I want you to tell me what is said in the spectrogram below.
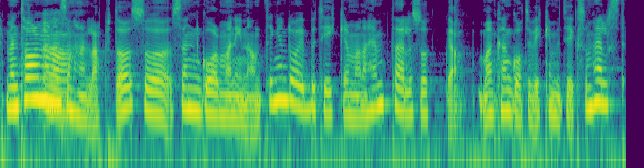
Men tar man ja. en sån här lapp då, så sen går man in antingen då i butiken man har hämtat eller så, ja, man kan gå till vilken butik som helst,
